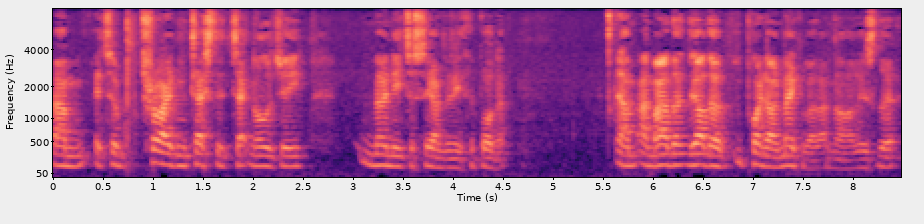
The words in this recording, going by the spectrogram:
Um, it's a tried and tested technology. No need to see underneath the bonnet. Um, and my other, the other point I would make about that, Niall, is that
